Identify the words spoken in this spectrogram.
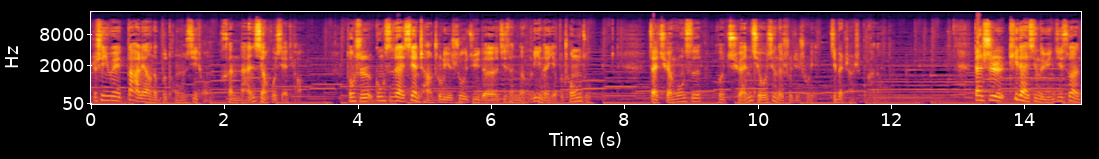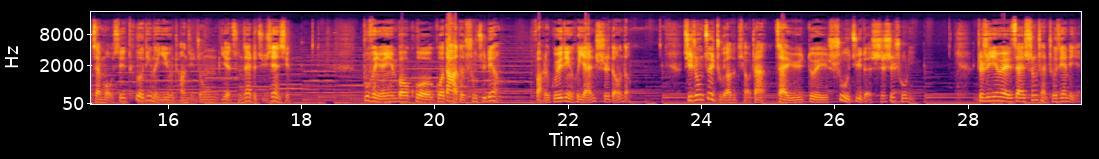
这是因为大量的不同系统很难相互协调，同时公司在现场处理数据的计算能力呢也不充足，在全公司和全球性的数据处理基本上是不可能的。但是替代性的云计算在某些特定的应用场景中也存在着局限性，部分原因包括过大的数据量、法律规定和延迟等等，其中最主要的挑战在于对数据的实时处理。这是因为在生产车间里，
